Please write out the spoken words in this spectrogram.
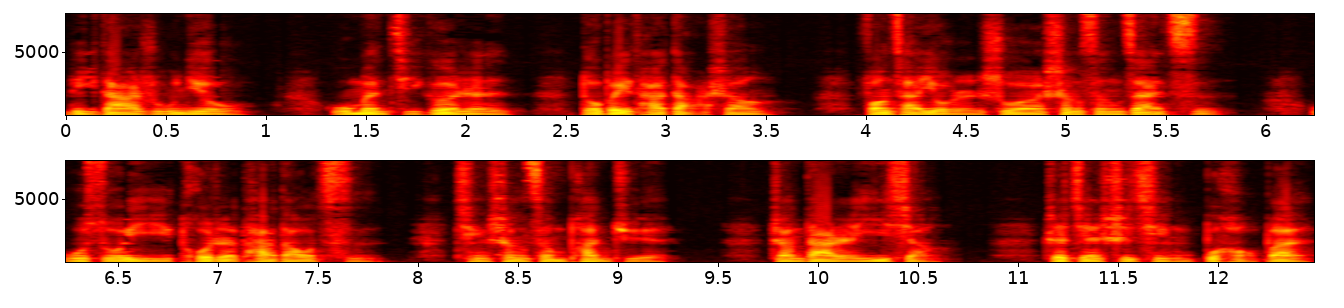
力大如牛，吾们几个人都被他打伤。方才有人说圣僧在此，吾所以拖着他到此，请圣僧判决。张大人一想，这件事情不好办。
